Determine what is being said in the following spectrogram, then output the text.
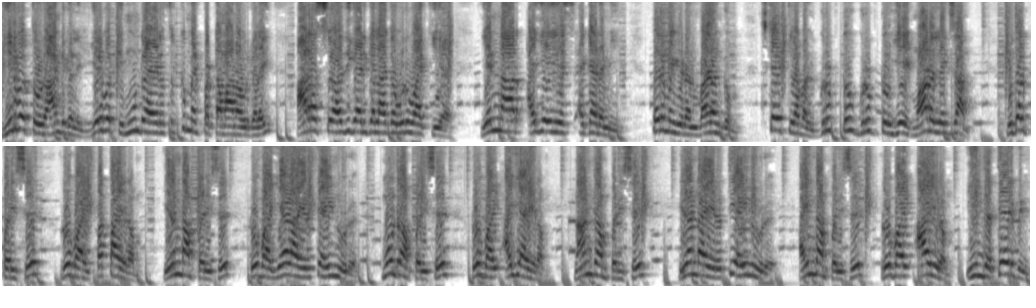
இருபத்தோரு ஆண்டுகளில் இருபத்தி மூன்றாயிரத்திற்கும் மேற்பட்ட மாணவர்களை அரசு அதிகாரிகளாக உருவாக்கிய என்ஆர் ஐஏஎஸ் அகாடமி பெருமையுடன் வழங்கும் state level group two group two A model exam முதல் பரிசு ரூபாய் பத்தாயிரம் இரண்டாம் பரிசு ரூபாய் ஏழாயிரத்தி ஐநூறு மூன்றாம் பரிசு ரூபாய் ஐயாயிரம் நான்காம் பரிசு இரண்டாயிரத்தி ஐநூறு. ஐந்தாம் பரிசு ரூபாய் ஆயிரம். இந்த தேர்வில்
